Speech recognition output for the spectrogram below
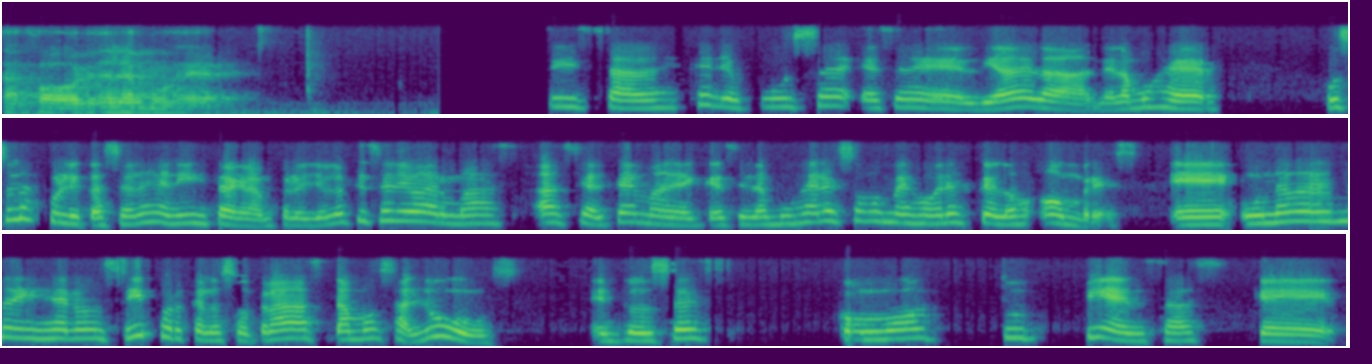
a favor de la mujer. Sí, sabes que yo puse ese, el Día de la, de la Mujer, puse unas publicaciones en Instagram, pero yo lo quise llevar más hacia el tema de que si las mujeres somos mejores que los hombres. Eh, una vez me dijeron, sí, porque nosotras damos a luz. Entonces, ¿cómo tú piensas que,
